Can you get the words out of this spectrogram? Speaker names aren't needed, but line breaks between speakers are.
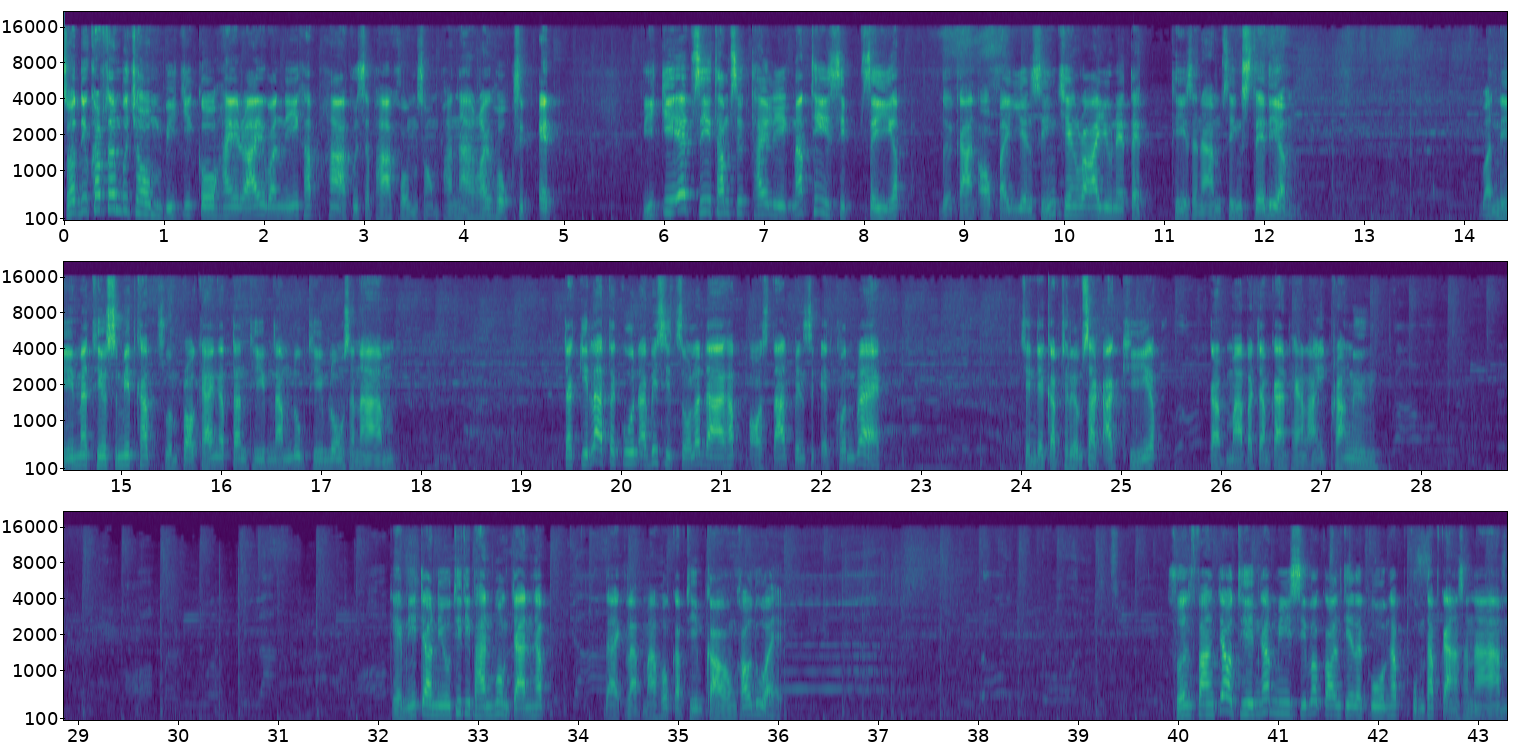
สวัสดีครับท่านผู้ชม BG Goal Highlight วันนี้ครับ 5 พฤษภาคม 2561 BGFC ทำศึกไทยลีกนัดที่ 14 ครับ โดยการออกไปเยือนสิงห์เชียงรายยูไนเต็ดที่สนามสิงห์สเตเดียม วันนี้แมทธิวสมิธครับ สวมปลอกแขนกัปตันทีมนำลูกทีมลงสนาม จากกิจราตระกูลอภิสิทธิ์โสรดาครับ ออกสตาร์ทเป็น 11 คนแรก เช่นเดียวกับเฉลิมศักดิ์อักขีครับ กลับมาประจำการแผงหลังอีกครั้งหนึ่ง เกมนี้เจ้านิวทิติพันธ์พ่วงจันทร์ครับ ได้กลับมาพบกับทีมเก่าของเขาด้วย ส่วนฝั่งเจ้าทีมครับมีศิวกรเทียตระกูลครับคุมทัพกลางสนาม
